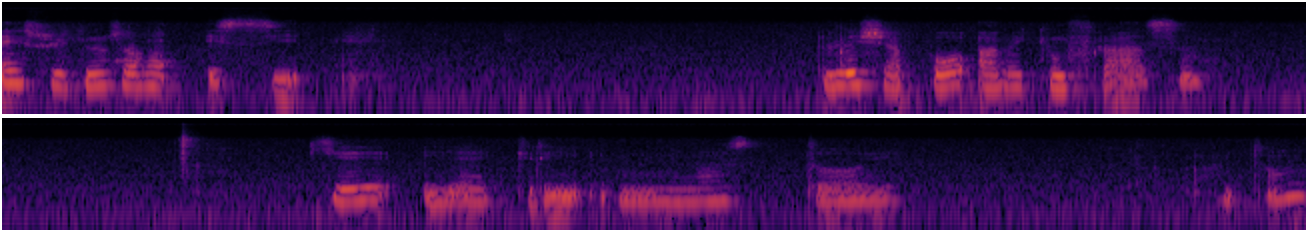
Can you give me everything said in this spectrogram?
Ensuite, nous avons ici les chapeaux avec une phrase qui est écrit no estoy Attends.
